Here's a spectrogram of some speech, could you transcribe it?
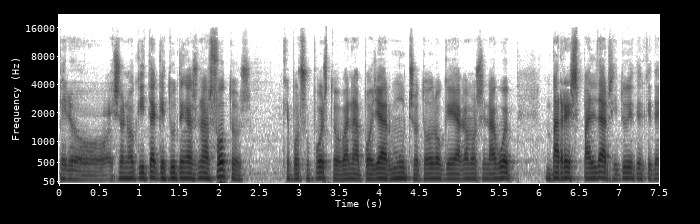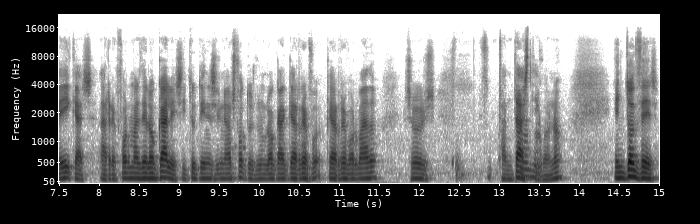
pero eso no quita que tú tengas unas fotos que por supuesto van a apoyar mucho todo lo que hagamos en la web, va a respaldar si tú dices que te dedicas a reformas de locales y tú tienes unas fotos de un local que has, reformado, eso es fantástico, ¿no? Entonces,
